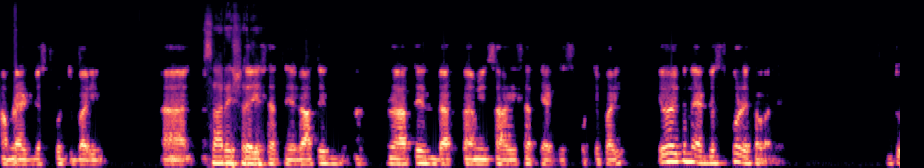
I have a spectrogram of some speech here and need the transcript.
আমরা অ্যাডজাস্ট করতে পারি। স্যারের সাথে। রাতের রাতের ডাকটা আমি সারির সাথে অ্যাডজাস্ট করতে পারি। এভাবে কিন্তু অ্যাডজাস্ট করে ফেলা যায়। তো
